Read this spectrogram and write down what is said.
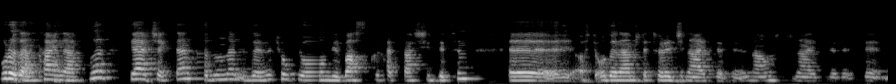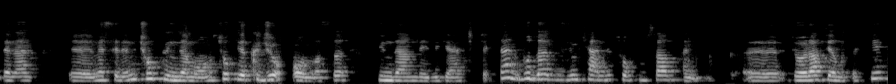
buradan kaynaklı gerçekten kadınlar üzerinde çok yoğun bir baskı hatta şiddetin işte o dönem işte töre cinayetleri, namus cinayetleri denen meselenin çok gündem olması, çok yakıcı olması gündemdeydi gerçekten. Bu da bizim kendi toplumsal hani, e, coğrafyamızdaki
